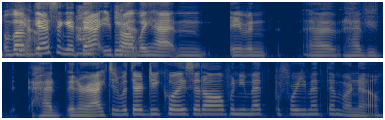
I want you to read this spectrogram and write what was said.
But I'm yeah. guessing at that you Yeah. probably hadn't even. Uh, have you had interacted with their decoys at all when you met before you met them, or no,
